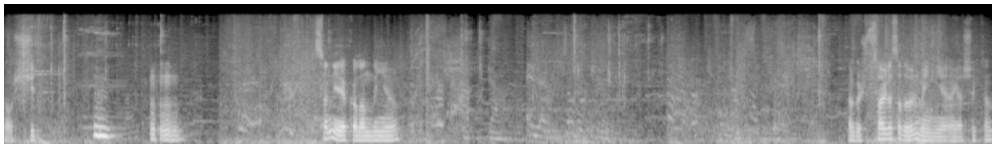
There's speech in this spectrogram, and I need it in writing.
Oh shit. Sen niye yakalandın ya? Aga şu saylasa da ölmeyin ya gerçekten.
